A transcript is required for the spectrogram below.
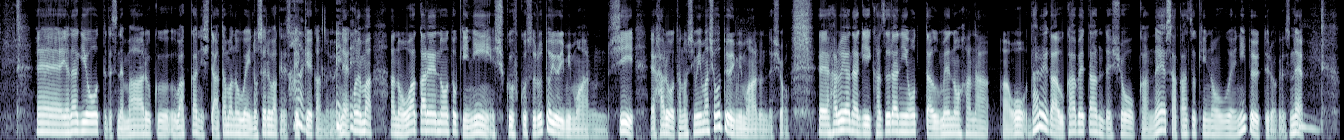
えー柳を折ってですね、丸く輪っかにして頭の上に乗せるわけです。はい月桂冠のようにね。ええこれまあ、あの、お別れの時に祝福するという意味もあるし、えー春を楽しみましょうという意味もあるんでしょう。えー春柳、かずらに折った梅の花、を誰が浮かべたんでしょうかね杯の上にと言ってるわけですね。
